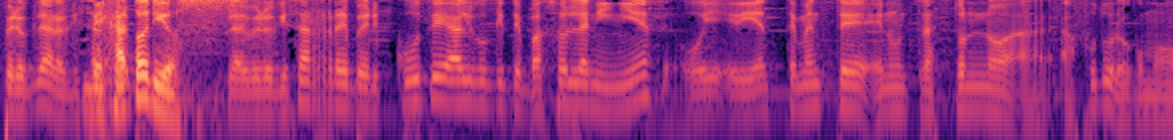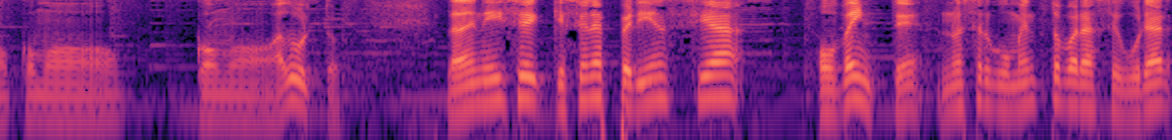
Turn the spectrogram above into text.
pero claro, quizás... Vejatorios. Claro, pero quizás repercute algo que te pasó en la niñez o evidentemente en un trastorno a, a futuro como, como, como adulto. La DN dice que sea una experiencia o 20 no es argumento para asegurar,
